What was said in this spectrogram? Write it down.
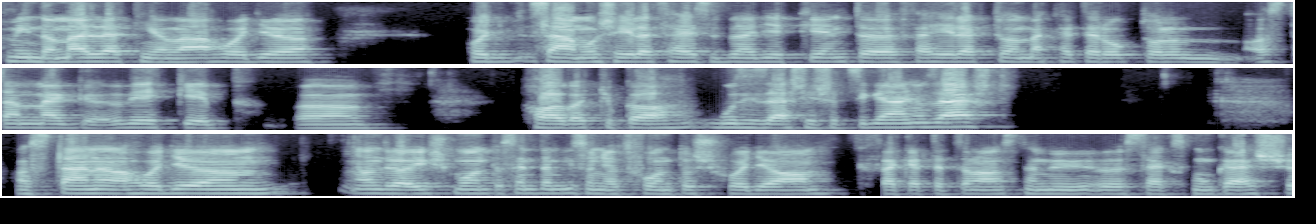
Mind a mellett nyilván, hogy, uh, hogy számos élethelyzetben egyébként uh, fehérektől, meg heteroktól, aztán meg végképp uh, hallgatjuk a buzizást és a cigányozást. Aztán, ahogy Andrea is mondta, szerintem iszonyat fontos, hogy a fekete transznemű szexmunkás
